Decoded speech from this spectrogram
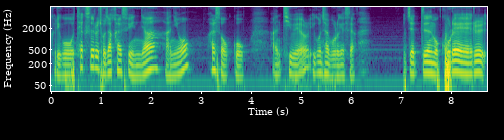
그리고 텍스를 조작할 수 있냐? 아니요. 할 수 없고 안티웨어 이건 잘 모르겠어요. 어쨌든 뭐 고래를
